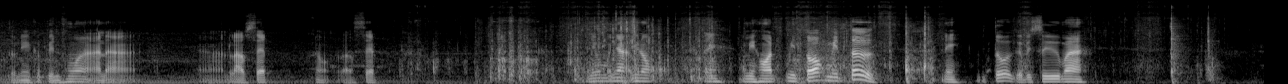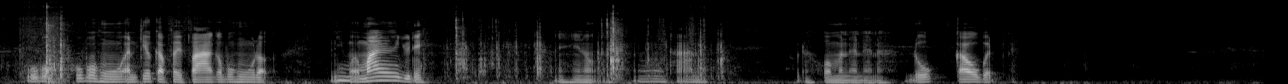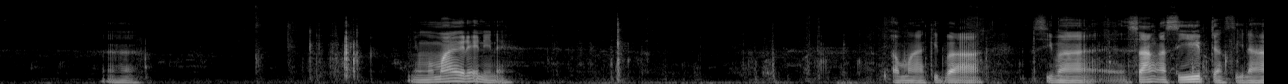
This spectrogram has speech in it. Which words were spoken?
ตัวนี้ก็เป็นหัวอันนะอ่าลาวเซ็ตเนาะลาวเซ็ต นิ้วมันยะพี่น้องนี่มีฮอตมีต๊อกมีเตอร์นี่มีเตอร์ก็ไปซื้อมาผู้บ่ผู้บ่ฮูอันเกี่ยวกับไฟฟ้ากับบ่ฮูดอกนี่มือไม้อยู่ดินี่พี่น้องทานความมันอันนั้นนะดุกเกาเบิดอ่ายังมาไม้ได้นี่เนี่ยเอามาคิดว่า สิมาสร้างอาชีพจังสีนะ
